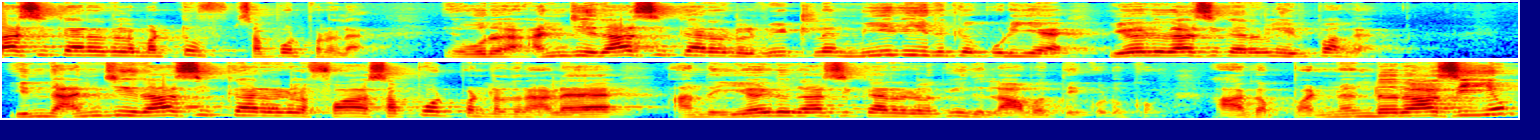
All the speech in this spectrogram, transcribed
ராசிக்காரர்களை மட்டும் சப்போர்ட் பண்ணலை. ஒரு அஞ்சு ராசிக்காரர்கள் வீட்டில் மீதி இருக்கக்கூடிய ஏழு ராசிக்காரர்களும் இருப்பாங்க. இந்த அஞ்சு ராசிக்காரர்களை ஃபா சப்போர்ட் பண்ணுறதுனால அந்த ஏழு ராசிக்காரர்களுக்கு இது லாபத்தை கொடுக்கும். ஆக பன்னெண்டு ராசியும்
